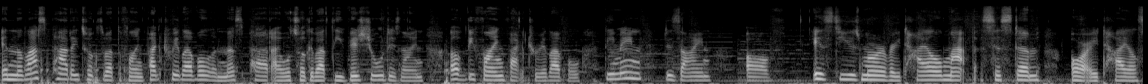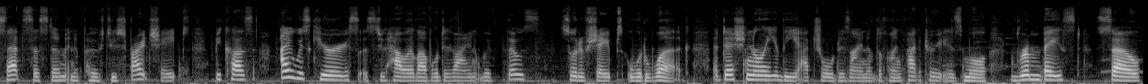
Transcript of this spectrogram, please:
In the last part I talked about the Flying Factory level, in this part I will talk about the visual design of the Flying Factory level. The main design of is to use more of a tile map system or a tile set system in opposed to sprite shapes because I was curious as to how a level design with those sort of shapes would work. Additionally, the actual design of the Flying Factory is more room based, so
